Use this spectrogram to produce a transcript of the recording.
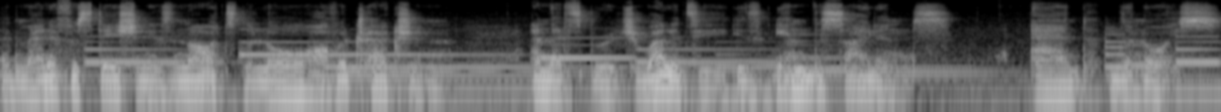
that manifestation is not the law of attraction and that spirituality is in the silence and the noise.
